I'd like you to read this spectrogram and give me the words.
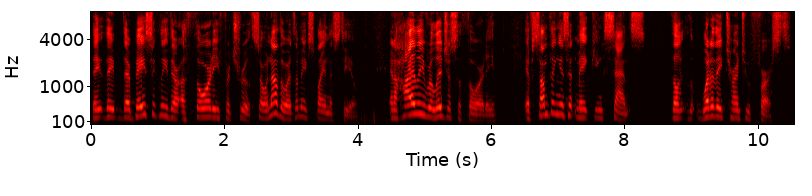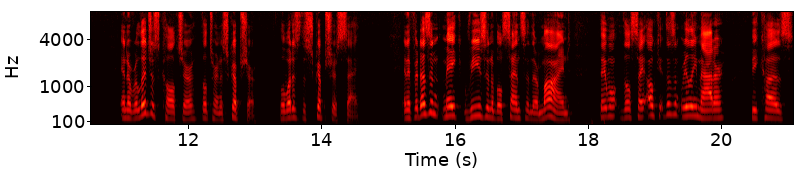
They, they, they're basically their authority for truth. So, in other words, let me explain this to you. In a highly religious authority, if something isn't making sense, what do they turn to first? In a religious culture, they'll turn to Scripture. Well, what does the Scripture say? And if it doesn't make reasonable sense in their mind, they won't, they'll say, okay, it doesn't really matter because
